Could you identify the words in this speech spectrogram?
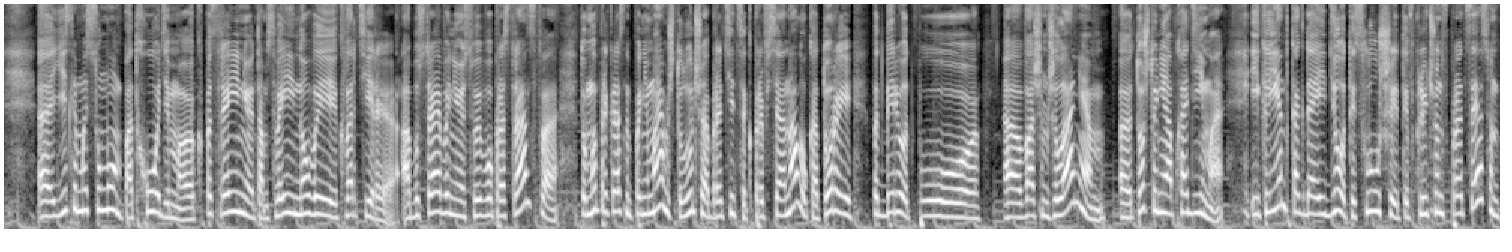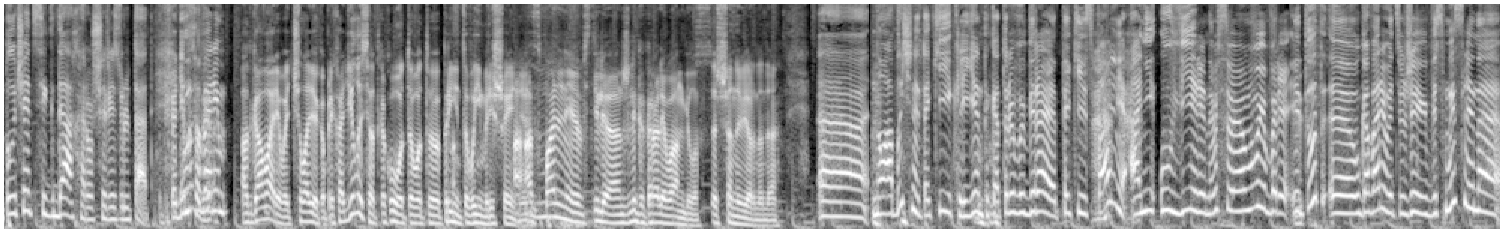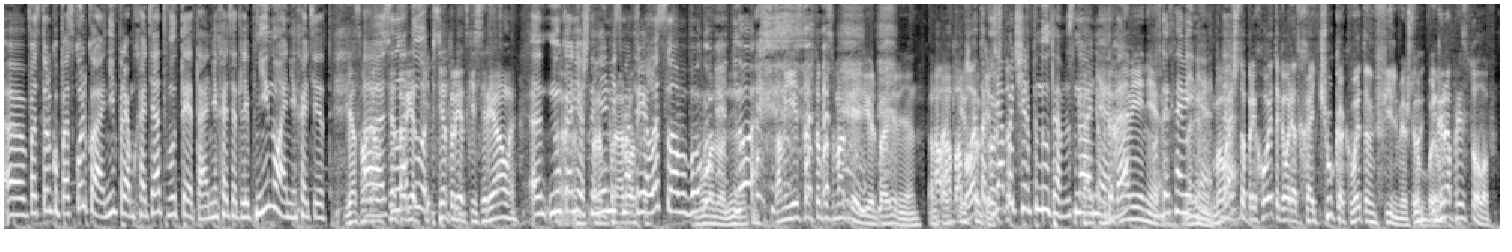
Э, Если мы с умом подходим к построению там своей новой квартиры, обустраиванию своего пространства, то мы прекрасно понимаем, что лучше обратиться к профессионалу, который подберет по вашим желаниям э, то, что необходимо. И клиент, когда идет и слушает, и включен в процесс, он получает всегда хороший результат. И мы Приходилось отга- говорим, отговаривать человека? Приходилось от какого-то вот э, принятого им решения? А, от спальни в стиле Анжелика Королева Ангелов. Совершенно верно, да. Э, но обычно такие клиенты, которые выбирают такие спальни, они уверены в своем выборе. И тут э, уговаривать уже их бессмысленно, э, постольку, поскольку они прям хотят вот это. Они хотят лепнину, они хотят... Я смотрел э, все, золотую- турецкие, все турецкие сериалы. Э, ну, конечно, про- я не про смотрела, слава богу. Вот, вот, но ну, Там есть на что посмотреть, Юль, поверь мне. А- а такое, я что- почерпну там знания, да? Вдохновение. Вдохновение. Бывает, да. что приходят и говорят, хочу, как в этом фильме, чтобы было». Игра престолов.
